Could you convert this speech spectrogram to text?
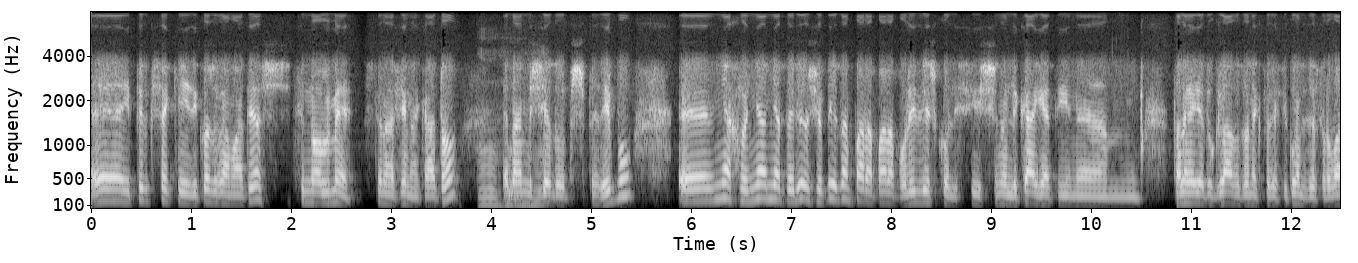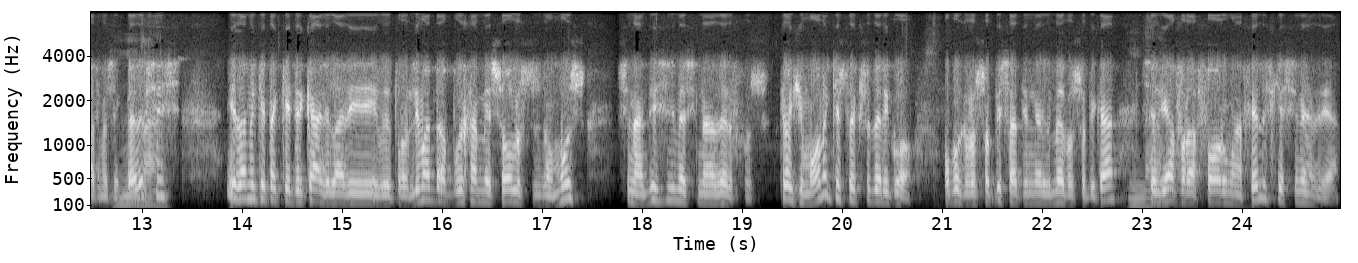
ε, υπήρξα και ειδικός γραμματέας στην Ολμέ, στην Αθήνα κάτω, ένα μισή έτος περίπου. Ε, μια χρονιά, μια περίοδος η οποία ήταν πάρα, πάρα πολύ δύσκολη συ- συνολικά για, την, ε, μ, θα λέγα για τον κλάδο των εκπαιδευτικών της δευτεροβάθμιας εκπαίδευσης. Είδαμε και τα κεντρικά δηλαδή προβλήματα που είχαμε σε όλους τους νομούς συναντήσεις με συναδέρφους. Και όχι μόνο και στο εξωτερικό. Όπου εκπροσωπήσα την ΕΛΜΕ προσωπικά σε διάφορα φόρουμα αν θέλεις και συνέδρια.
